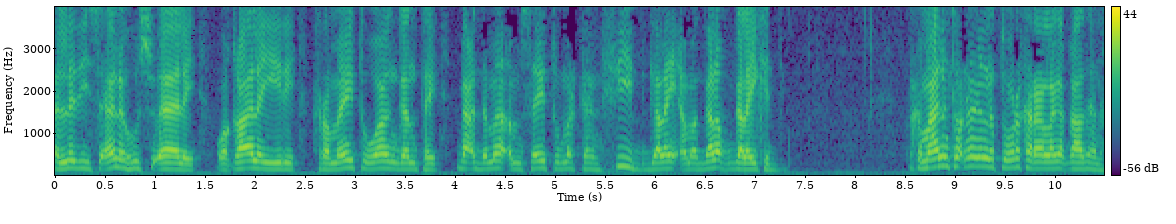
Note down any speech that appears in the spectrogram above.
aladii sa'alahu su'aalay wa qaala yidhi ramaytu waan gantay bacdamaa amsaytu markaan fiid galay ama galab galay kadib. Marka maalintao dhan in la tuuro karaa laga qaadana.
